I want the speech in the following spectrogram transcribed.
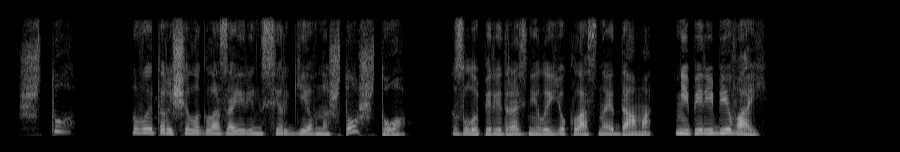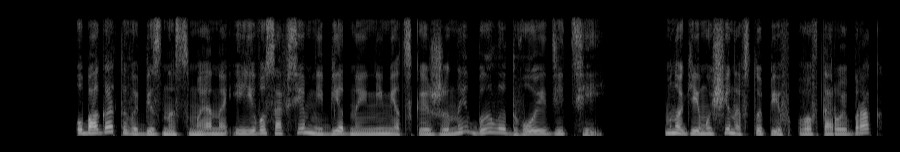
«Что?» — вытаращила глаза Ирина Сергеевна. «Что-что?» — зло передразнила ее классная дама. «Не перебивай». У богатого бизнесмена и его совсем не бедной немецкой жены было двое детей. Многие мужчины, вступив во второй брак,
